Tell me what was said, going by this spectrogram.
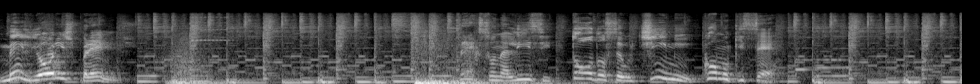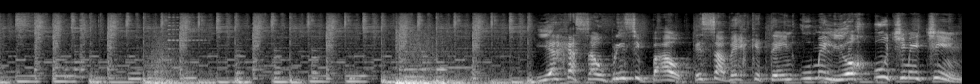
melhores prêmios. Personalize todo o seu time como quiser. E a razão principal é saber que tem o melhor Ultimate Team.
